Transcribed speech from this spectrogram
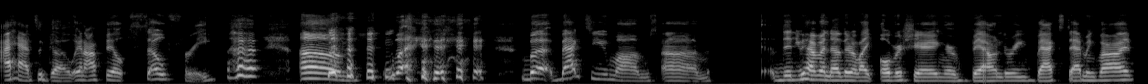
I had to go, and I felt so free. um, but but back to you, moms. Um, did you have another like oversharing or boundary backstabbing vibe?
